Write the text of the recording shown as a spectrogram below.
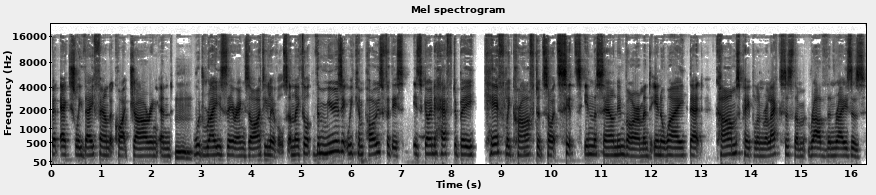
But actually, they found it quite jarring and Mm. would raise their anxiety levels. And they thought the music we compose for this is going to have to be carefully crafted so it sits in the sound environment in a way that calms people and relaxes them rather than raises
